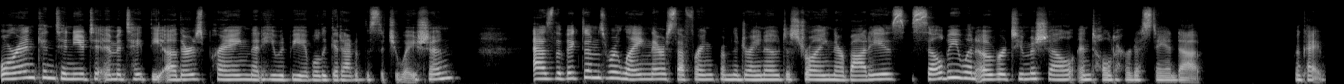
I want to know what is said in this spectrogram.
Orrin continued to imitate the others, praying that he would be able to get out of the situation. As the victims were laying there suffering from the Drano destroying their bodies, Selby went over to Michelle and told her to stand up. Okay,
